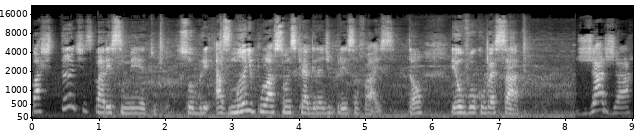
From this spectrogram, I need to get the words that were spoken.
bastante esclarecimento sobre as manipulações que a grande imprensa faz. Então, eu vou conversar já já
